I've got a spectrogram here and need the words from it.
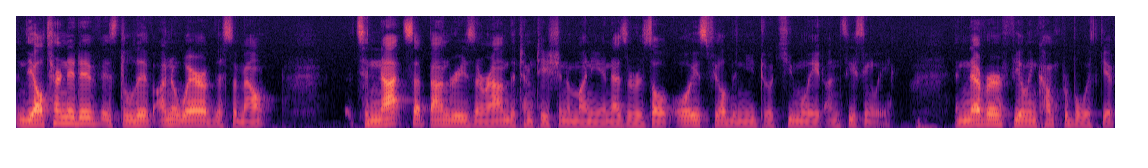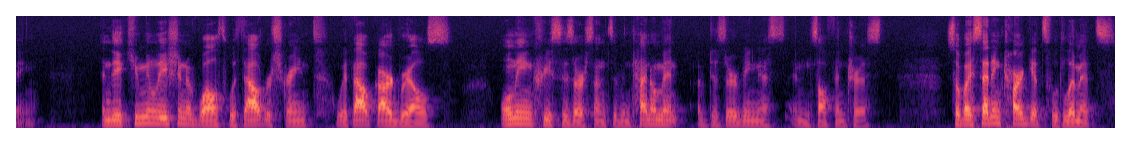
And the alternative is to live unaware of this amount, to not set boundaries around the temptation of money, and as a result, always feel the need to accumulate unceasingly and never feeling comfortable with giving. And the accumulation of wealth without restraint, without guardrails, only increases our sense of entitlement, of deservingness, and self interest. So, by setting targets with limits,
